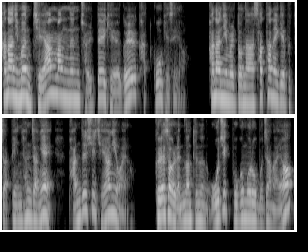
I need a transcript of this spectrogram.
하나님은 재앙 막는 절대 계획을 갖고 계세요. 하나님을 떠나 사탄에게 붙잡힌 현장에 반드시 재앙이 와요. 그래서 랩넌트는 오직 복음으로 무장하여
